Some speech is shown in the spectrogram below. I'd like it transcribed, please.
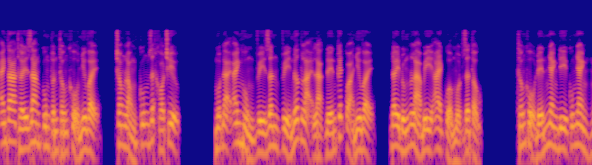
Anh ta thấy giang cung tuấn thống khổ như vậy, trong lòng cũng rất khó chịu. Một đại anh hùng vì dân vì nước lại lạc đến kết quả như vậy, đây đúng là bi ai của một dân tộc. Thống khổ đến nhanh đi cũng nhanh.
